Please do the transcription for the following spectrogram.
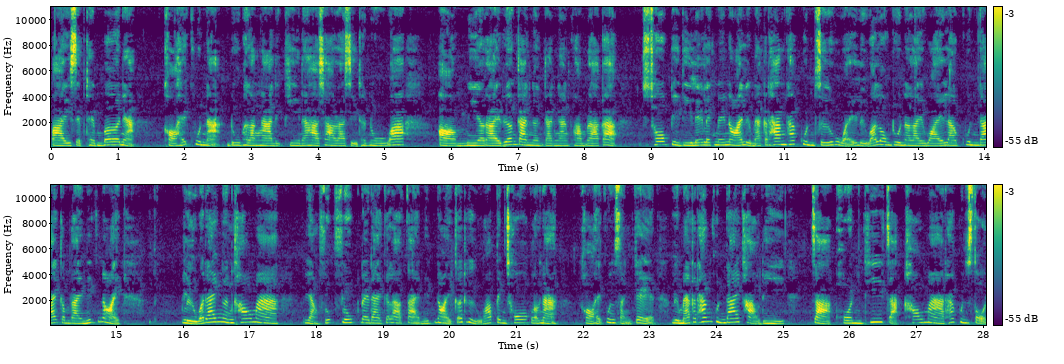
ไปเซปเทมเบอร์เนี่ยขอให้คุณอะดูพลังงานอีกทีนะคะ ชาวราศีธนูว่าออมีอะไรเรื่องการเงินการงานความรักอะโชคดีๆ เล็ก ๆ น้อยๆ หรือแม้กระทั่งถ้าคุณซื้อหวย หรือว่าลงทุนอะไรไว้แล้วคุณได้กำไรนิดหน่อย หรือว่าได้เงินเข้ามาอย่างฟลุกๆ ใด ๆ ก็แล้วแต่นิดหน่อยก็ถือว่าเป็นโชคแล้วนะ ขอให้คุณสังเกต หรือแม้กระทั่งคุณได้ข่าวดี จากคนที่จะเข้ามาถ้าคุณโสด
